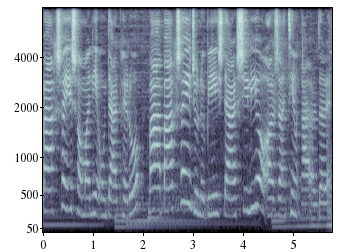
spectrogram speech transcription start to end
بخشای شمالی اون در پرو و بخشای جنوبیش در شیلی و آرژانتین قرار داره.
